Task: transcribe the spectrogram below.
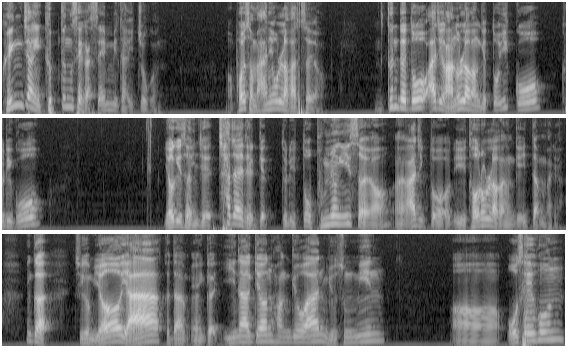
굉장히 급등세가 셉니다. 이쪽은. 어, 벌써 많이 올라갔어요. 근데도 아직 안 올라간 게 또 있고 그리고 여기서 이제 찾아야 될 것들이 또 분명히 있어요. 어, 아직도 이 덜 올라가는 게 있단 말이야. 그러니까 지금 여야 그다음 그러니까 이낙연, 황교안, 유승민, 어 오세훈,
